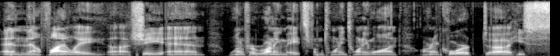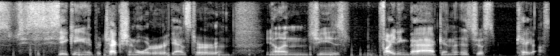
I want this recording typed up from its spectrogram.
And now finally, uh, she and one of her running mates from 2021 are in court. Uh, he's seeking a protection order against her, and you know, and she's fighting back, and it's just chaos.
